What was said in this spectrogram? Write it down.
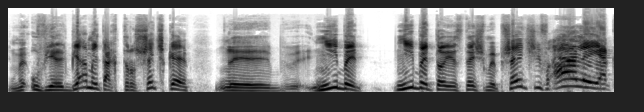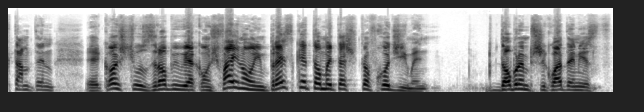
my uwielbiamy tak troszeczkę niby niby to jesteśmy przeciw, ale jak tam ten kościół zrobił jakąś fajną imprezkę, to my też w to wchodzimy. Dobrym przykładem jest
